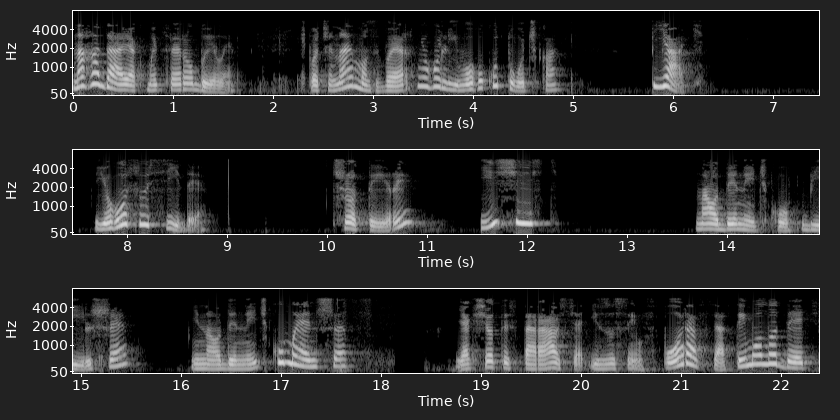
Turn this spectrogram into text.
Нагадаю, як ми це робили. Починаємо з верхнього лівого куточка. 5. Його сусіди 4 і 6. На одиничку більше і на одиничку менше. Якщо ти старався і з усім впорався, ти молодець.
